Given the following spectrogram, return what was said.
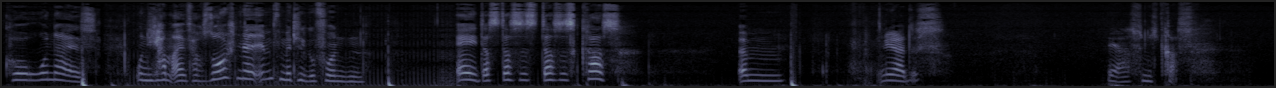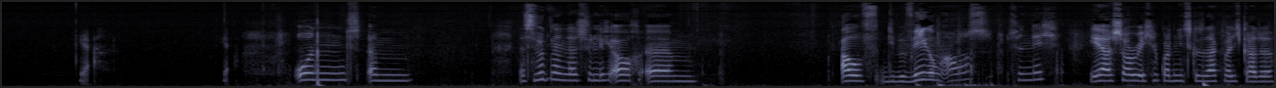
Corona ist. Und die haben einfach so schnell Impfmittel gefunden. Ey, das, das ist, das ist krass. Ähm, ja, das. Ja, das finde ich krass. Ja. Ja. Und, ähm, das wirkt dann natürlich auch, ähm, auf die Bewegung aus, finde ich. Ja, sorry, ich habe gerade nichts gesagt, weil ich gerade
